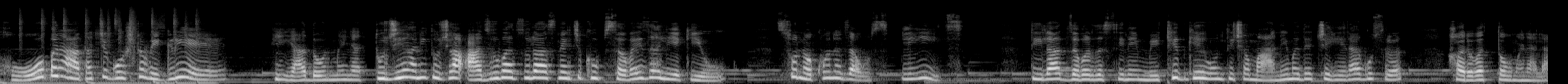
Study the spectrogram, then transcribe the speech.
हो पण आताची गोष्ट वेगळी आहे. ही या दोन महिन्यात तुझी आणि तुझ्या आजूबाजूला असण्याची खूप सवय झाली आहे की हो. सो नको ना जाऊस प्लीज तिला जबरदस्तीने मिठीत घेऊन तिच्या मानेमध्ये चेहरा घुसळत हरवत तो म्हणाला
